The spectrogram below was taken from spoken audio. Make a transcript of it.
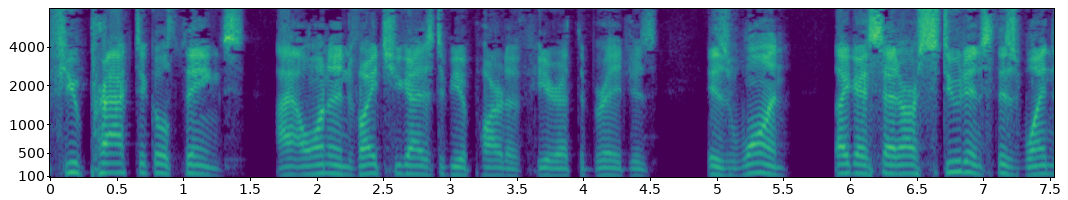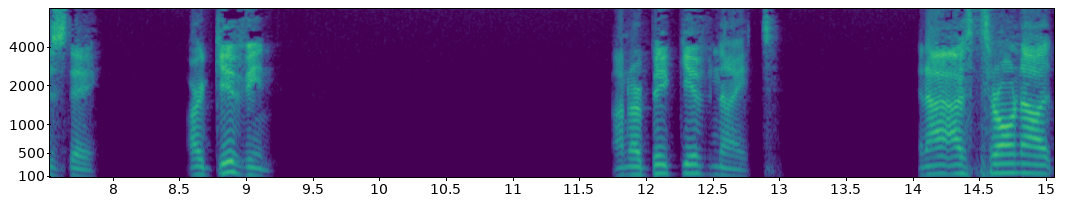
few practical things I want to invite you guys to be a part of here at the bridge is, is one, like I said, our students this Wednesday are giving on our big give night. And I, I've thrown out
